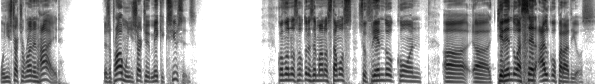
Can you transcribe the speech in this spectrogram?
when you start to run and hide. There's a problem when you start to make excuses. Cuando nosotros, hermanos, estamos sufriendo con, uh, uh, queriendo hacer algo para Dios,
